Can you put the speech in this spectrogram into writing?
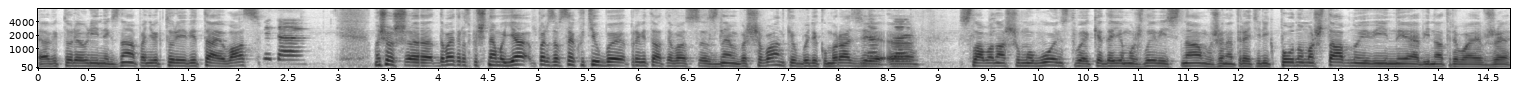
е, Вікторія Олійник з нами. Пані Вікторія, вітаю вас. Вітаю. Ну що ж, е, давайте розпочнемо. Я перш за все хотів би привітати вас з Днем Вишиванки. В будь-якому разі, Навзаєм. Слава нашому воїнству, яке дає можливість нам вже на третій рік повномасштабної війни. Війна триває вже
